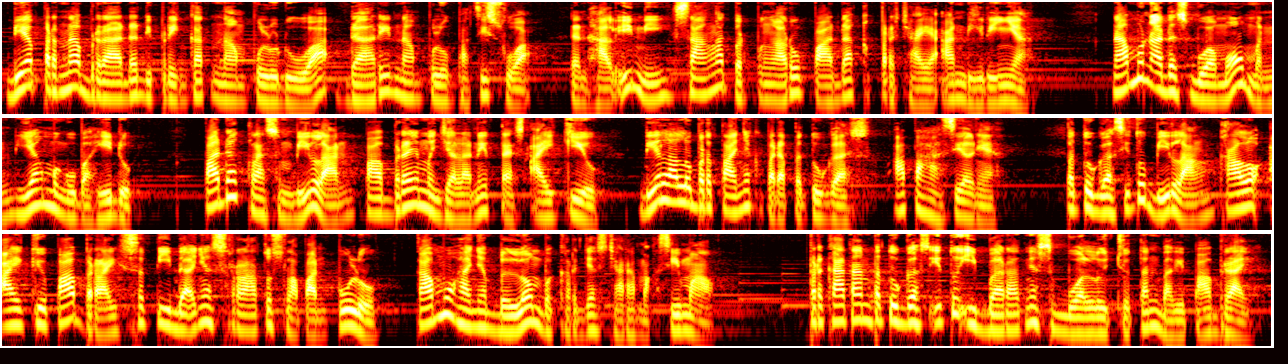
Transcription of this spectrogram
Dia pernah berada di peringkat 62 dari 64 siswa, dan hal ini sangat berpengaruh pada kepercayaan dirinya. Namun ada sebuah momen yang mengubah hidup. Pada kelas 9, Pabrai menjalani tes IQ. Dia lalu bertanya kepada petugas, apa hasilnya? Petugas itu bilang kalau IQ Pabrai setidaknya 180. Kamu hanya belum bekerja secara maksimal. Perkataan petugas itu ibaratnya sebuah lucutan bagi Pabrai.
